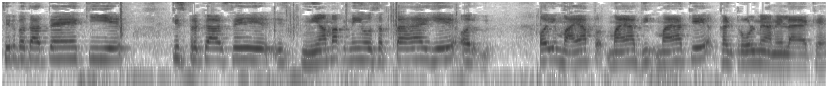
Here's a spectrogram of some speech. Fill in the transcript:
फिर बताते हैं कि ये किस प्रकार से नियामक नहीं हो सकता है ये और और ये माया माया माया के कंट्रोल में आने लायक है,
